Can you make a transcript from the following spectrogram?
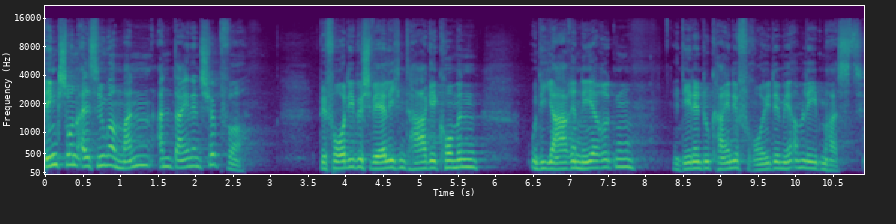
Denk schon als junger Mann an deinen Schöpfer, bevor die beschwerlichen Tage kommen und die Jahre näher rücken, in denen du keine Freude mehr am Leben hast.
